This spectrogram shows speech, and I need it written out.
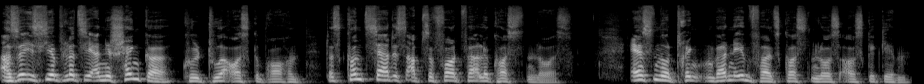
Also ist hier plötzlich eine Schenkerkultur ausgebrochen. Das Konzert ist ab sofort für alle kostenlos. Essen und Trinken werden ebenfalls kostenlos ausgegeben.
